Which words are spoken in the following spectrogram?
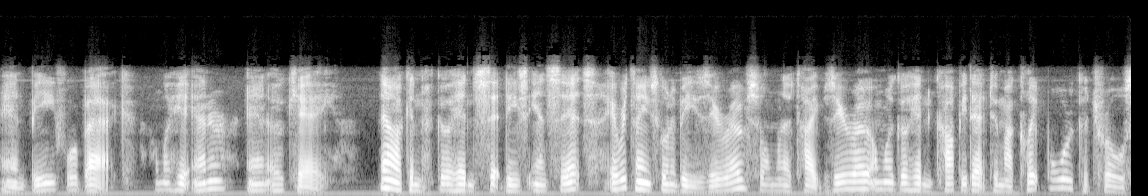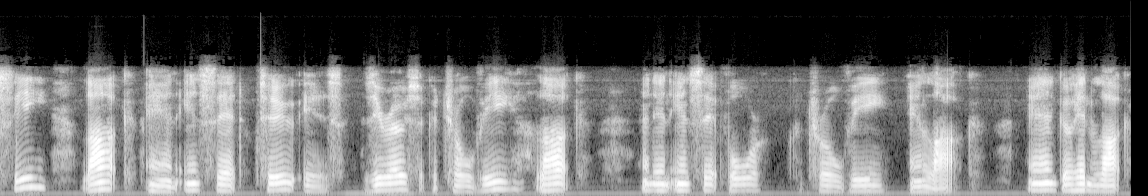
and B for back. I'm going to hit enter and OK. Now I can go ahead and set these insets. Everything's going to be 0 so I'm going to type 0 I'm going to go ahead and copy that to my clipboard control C lock and inset 2 is 0 so control V lock and then inset 4 control V and lock and go ahead and lock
